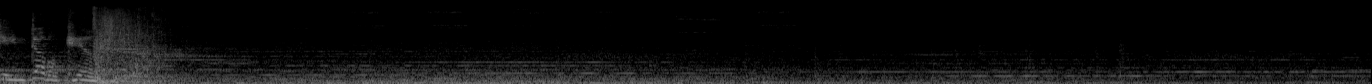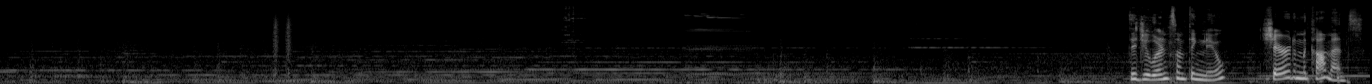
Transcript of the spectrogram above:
Team double kill. Did you learn something new? Share it in the comments.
